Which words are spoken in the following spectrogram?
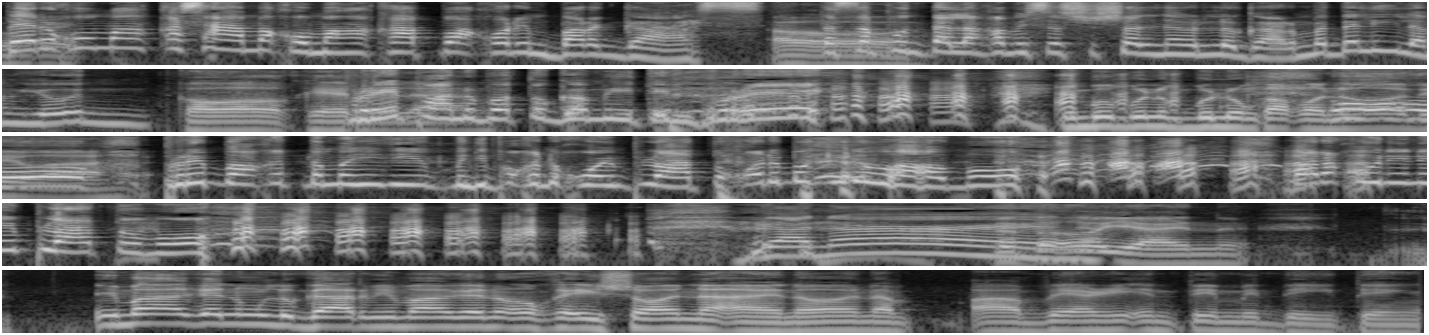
Pero kung mga kasama ko, mga kapwa ko rin bargas, Oo. tapos napunta lang kami sa social na lugar, madali lang yun. Ko, kaya Pre, lang. paano ba to gamitin, pre? yung bubulong-bulong ka ko, no, Oo, di ba? Pre, bakit naman hindi, hindi pa kinukuha yung plato ko? Ano ba ginawa mo? Para kunin na yung plato mo. Ganon. Totoo yan. May mga ganong lugar, may mga ganong occasion na ano, na ah, very intimidating.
